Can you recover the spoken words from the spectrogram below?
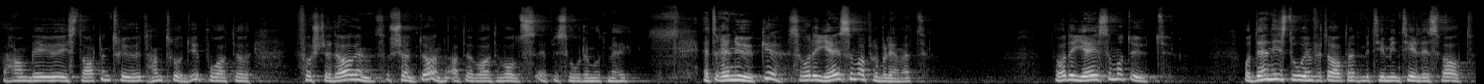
For Han ble jo i starten truet. Han trodde jo på at det, første dagen så skjønte han at det var et voldsepisode mot meg. Etter en uke så var det jeg som var problemet. Da var det jeg som måtte ut. Og Den historien fortalte han til min tillitsvalgt.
